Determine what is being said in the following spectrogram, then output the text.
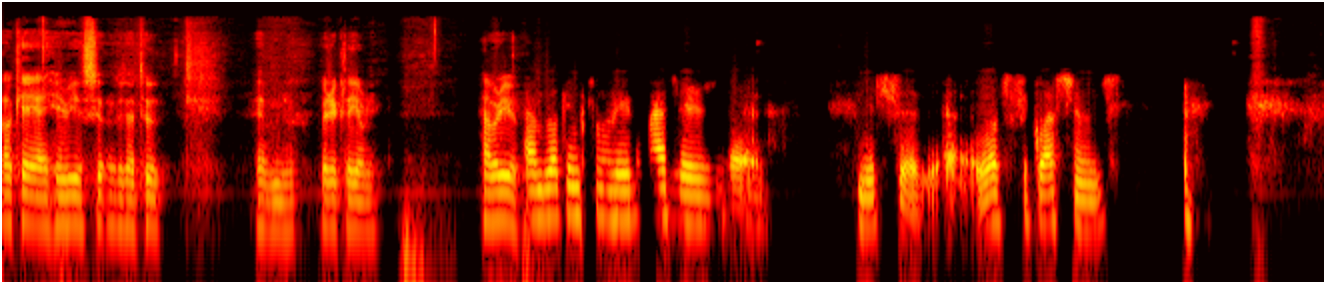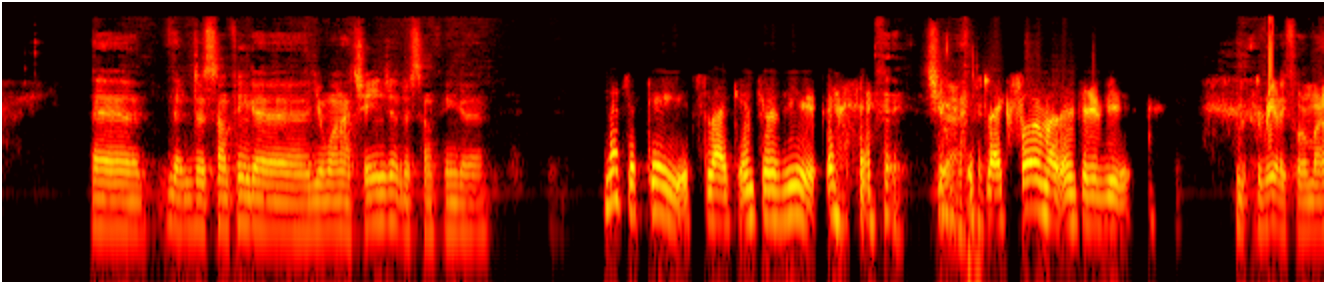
Okay, I hear you too, um, very clearly. How are you? I'm looking for your message. Uh, this uh, lots of questions. uh, there, there's something uh, you wanna change. There's something. Uh, That's okay. It's like interview. sure. it's like formal interview. Really formal.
